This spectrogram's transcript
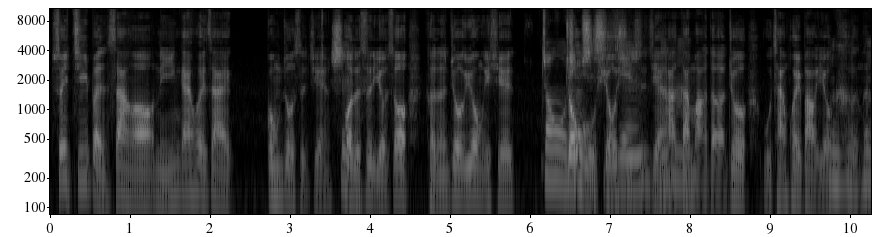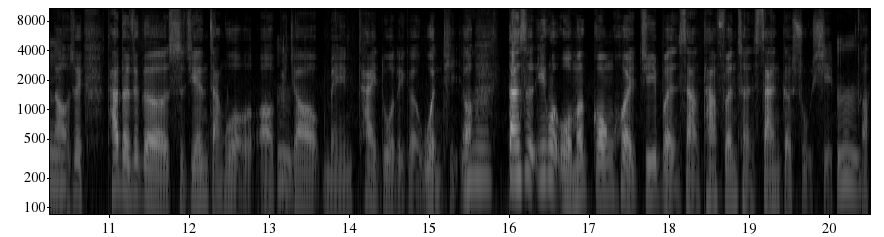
所以基本上哦，你应该会在工作时间，或者是有时候可能就用一些。中午中午休息时间啊，干嘛的？就午餐汇报也有可能哦，所以他的这个时间掌握哦，比较没太多的一个问题哦。但是因为我们工会基本上它分成三个属性，嗯啊，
